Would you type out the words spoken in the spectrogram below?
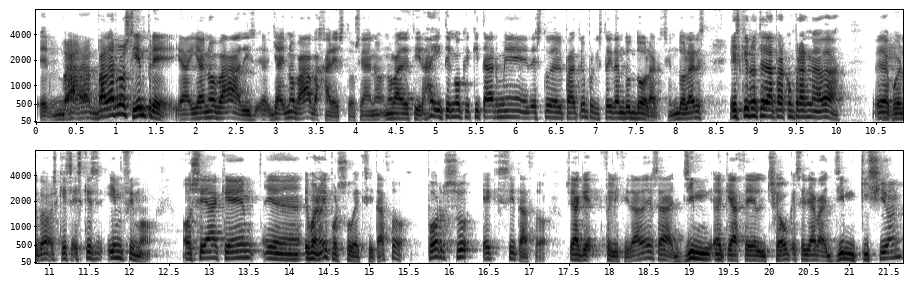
eh, va, a darlo siempre, ya, no va a, ya no va a bajar esto, o sea, no, va a decir, ay, tengo que quitarme de esto del Patreon porque estoy dando un dólar. Si un dólar es, que no te da para comprar nada, ¿de acuerdo? Es que es, que es ínfimo. O sea que, eh, bueno, y por su exitazo, por su exitazo. O sea que felicidades a Jim, eh, que hace el show, que se llama Jim Kishon,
